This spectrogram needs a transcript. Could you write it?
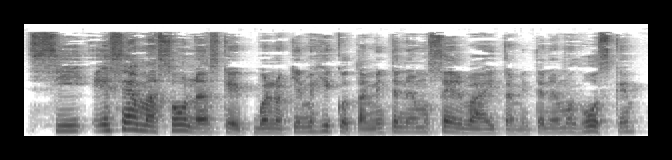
Si ese Amazonas, que bueno, aquí en México también tenemos selva y también tenemos bosque,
